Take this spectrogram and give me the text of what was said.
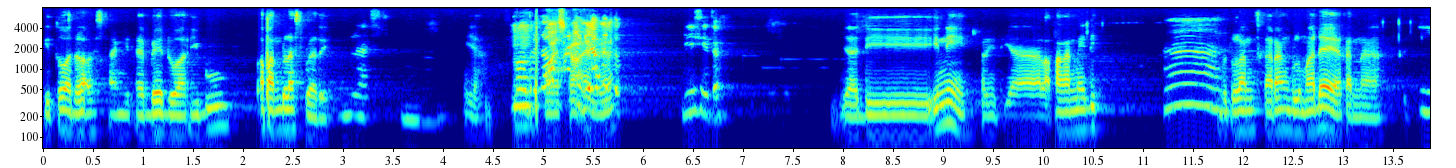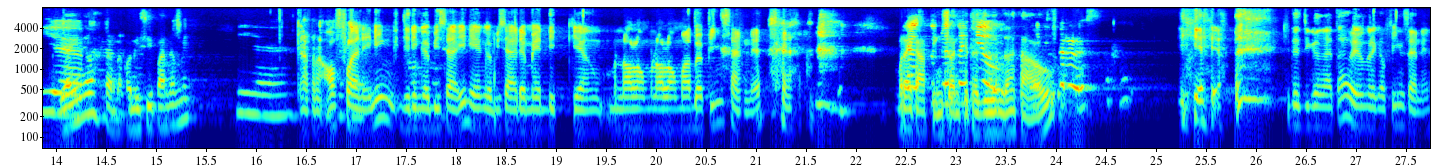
itu adalah OSKM ITB 2018 berarti. 11. Hmm. Iya. Kalau Hmm, OSKM jadi apa ya. Di situ. Jadi ini panitia lapangan medik. Hmm. Kebetulan sekarang belum ada ya karena Iya. ya inilah karena kondisi pandemi. Iya. Karena offline ini jadi nggak bisa ini ya nggak bisa ada medik yang menolong menolong maba pingsan ya. Mereka Yang pingsan kita juga nggak tahu. Terus. Iya ya. Kita juga nggak tahu ya mereka pingsan ya.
